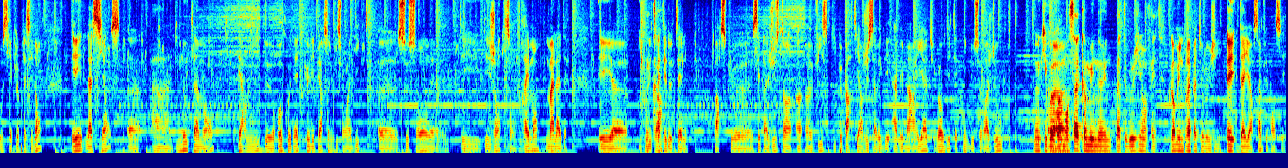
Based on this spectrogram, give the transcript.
au siècle précédent. Et la science euh, a notamment permis de reconnaître que les personnes qui sont addictes, ce sont des, des gens qui sont vraiment malades. Et il faut les traiter de tels. Parce que c'est pas juste un, un- un vice qui peut partir juste avec des Ave Maria, tu vois, ou des techniques de sevrage de ouf. Donc, ils voient Euh, vraiment ça comme une, une pathologie, en fait. comme une vraie pathologie. Et d'ailleurs, ça me fait penser.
